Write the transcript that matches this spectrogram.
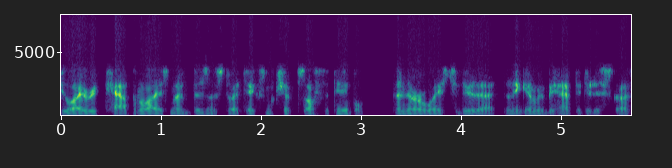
do I recapitalize my business? Do I take some chips off the table? And there are ways to do that. And again, we'd be happy to discuss.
